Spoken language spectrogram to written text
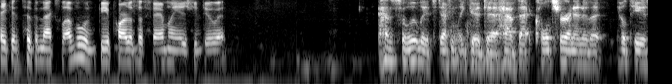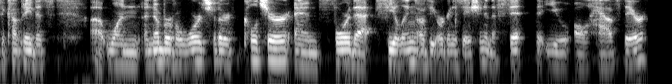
take it to the next level and be a part of the family as you do it. Absolutely, it's definitely good to have that culture, and I know that Hilti is a company that's uh, won a number of awards for their culture and for that feeling of the organization and the fit that you all have there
